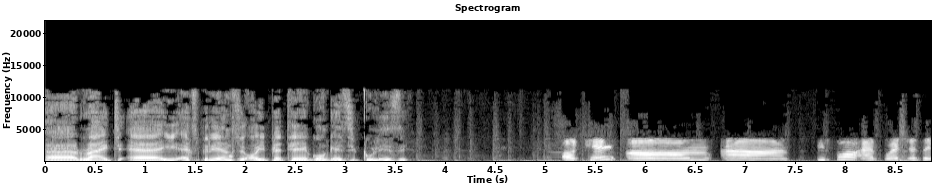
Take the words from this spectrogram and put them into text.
uh, right uh, i-experience oyiphetheko ngeziqu lezi Okay. Um. Uh. Before I've worked as a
